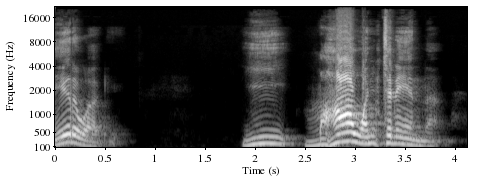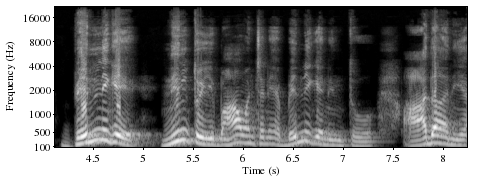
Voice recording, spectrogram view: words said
ನೇರವಾಗಿ ಈ ಮಹಾವಂಚನೆಯನ್ನು ಬೆನ್ನಿಗೆ ನಿಂತು, ಈ ಮಹಾವಂಚನೆಯ ಬೆನ್ನಿಗೆ ನಿಂತು ಆದಾನಿಯ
